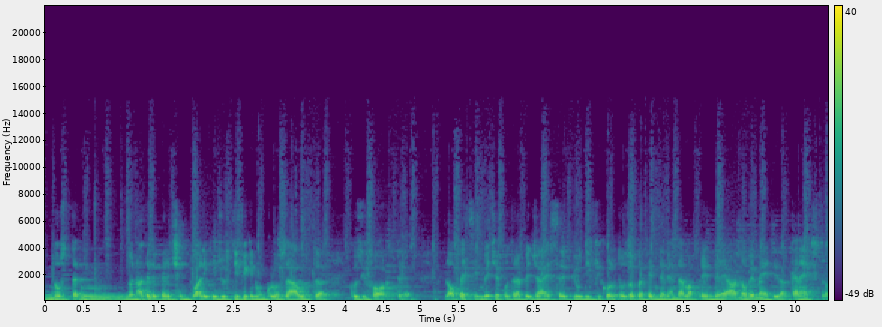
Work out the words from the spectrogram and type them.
non, sta- mh, non ha delle percentuali che giustifichino un close out così forte. Lopez invece potrebbe già essere più difficoltoso perché deve andarlo a prendere a 9 metri dal canestro.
